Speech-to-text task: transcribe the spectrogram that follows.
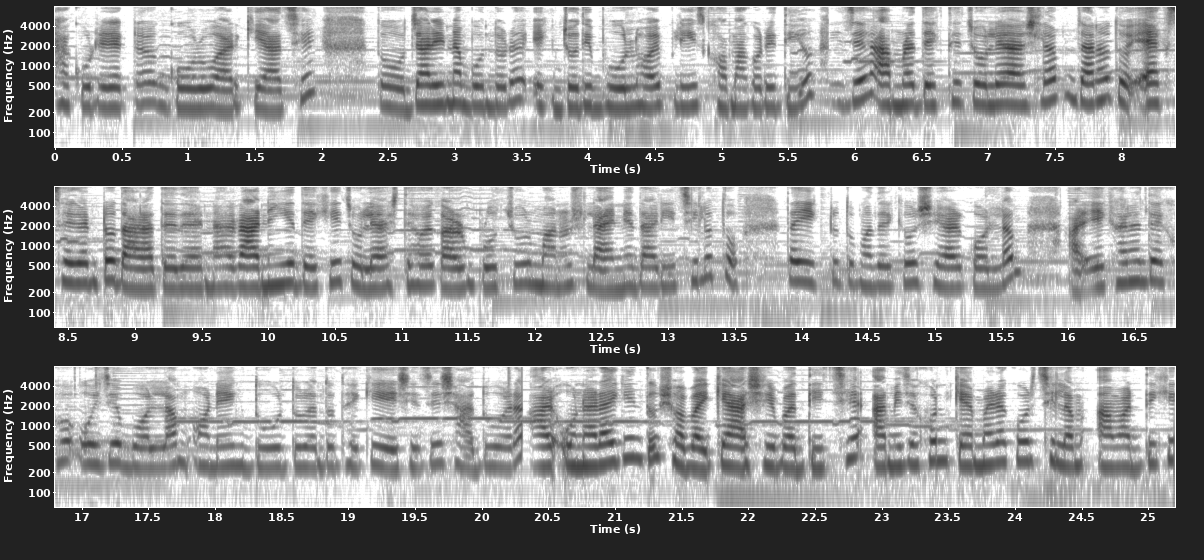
ঠাকুরের একটা গরু আর কি আছে। তো জানি না বন্ধুরা যদি ভুল হয় প্লিজ ক্ষমা করে দিও। যে আমরা দেখতে চলে আসলাম, জানো তো, এক সেকেন্ডও দাঁড়াতে দেয় না। রানিংয়ে দেখেই চলে আসতে হয়, কারণ প্রচুর মানুষ লাইনে দাঁড়িয়েছিল তো, তাই একটু তোমাদেরকেও শেয়ার করলাম। আর এখানে দেখো, ওই যে বললাম, অনেক দূর দূরান্ত থেকে এসেছে সাধু ওরা আর ওনারাই কিন্তু সবাইকে আশীর্বাদ দিচ্ছে। আমি যখন ক্যামেরা করছিলাম, আমার দিকে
